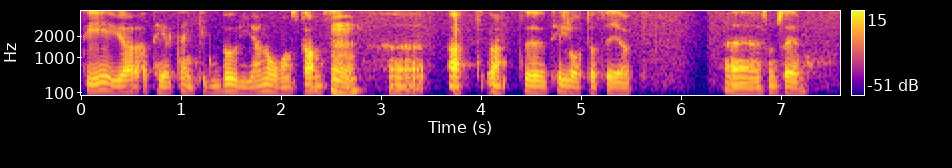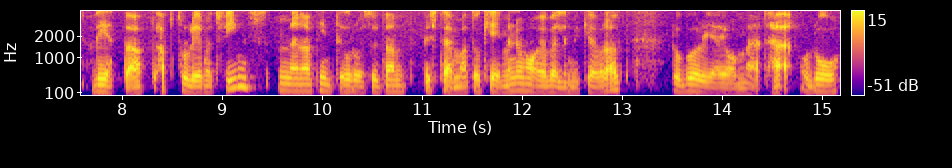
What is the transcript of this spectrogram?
Det är ju att helt enkelt börja någonstans. Mm. Eh, att att eh, tillåta sig att eh, som säger, veta att, att problemet finns men att inte oroa sig utan bestämma att okej men nu har jag väldigt mycket överallt. Då börjar jag med det här och då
